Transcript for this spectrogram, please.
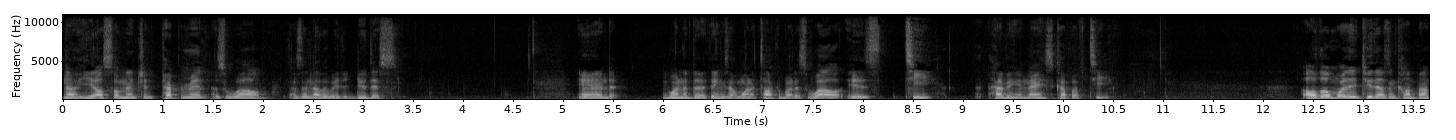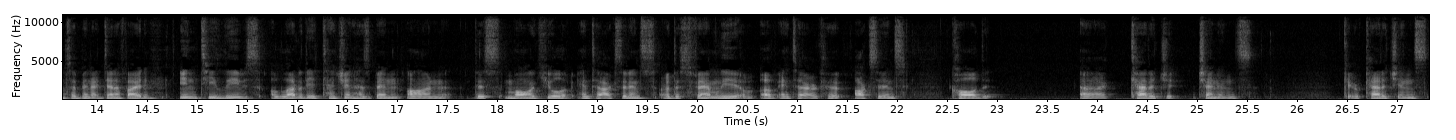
Now, he also mentioned peppermint as well as another way to do this. And one of the things I want to talk about as well is tea, having a nice cup of tea. Although more than 2,000 compounds have been identified in tea leaves, a lot of the attention has been on this molecule of antioxidants, or this family of, of antioxidants called uh, catechinins, or catechins,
